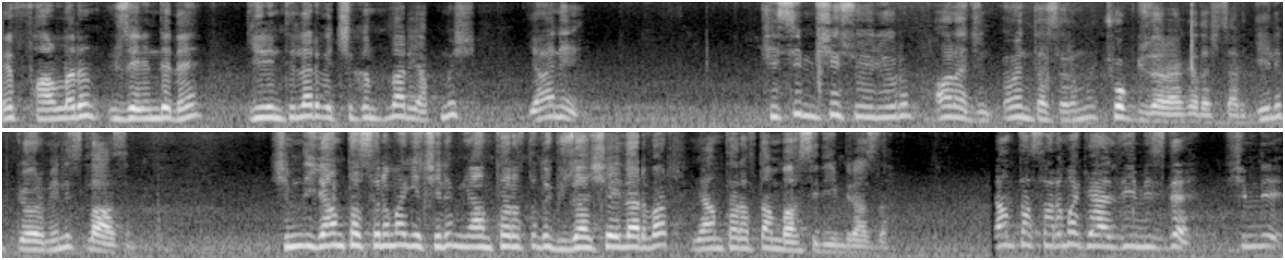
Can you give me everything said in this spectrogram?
ve farların üzerinde de girintiler ve çıkıntılar yapmış. Yani kesin bir şey söylüyorum. Aracın ön tasarımı çok güzel arkadaşlar. Gelip görmeniz lazım. Şimdi yan tasarıma geçelim. Yan tarafta da güzel şeyler var. Yan taraftan bahsedeyim biraz da. Yan tasarıma geldiğimizde şimdi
